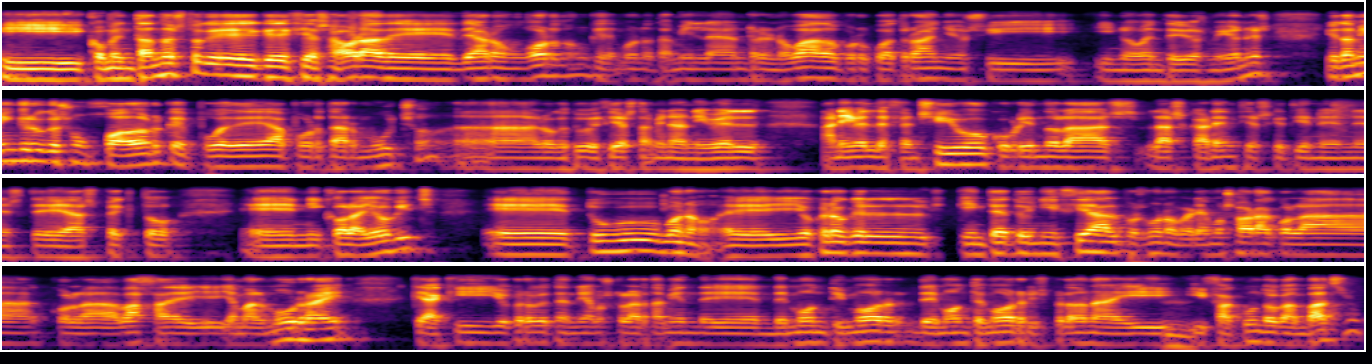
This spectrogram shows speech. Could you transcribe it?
Y comentando esto que, decías ahora de, Aaron Gordon, que bueno, también le han renovado por cuatro años y, 92 millones, yo también creo que es un jugador que puede aportar mucho a lo que tú decías también a nivel, a nivel defensivo, cubriendo las, las carencias que tiene en este aspecto eh, Nikola Jokic. Eh, tú, bueno, eh, yo creo que el quinteto inicial, pues bueno, veremos ahora con la, con la baja de Jamal Murray, que aquí yo creo que tendríamos que hablar también de, de, Monty de Monte Morris perdona, y, mm. Facundo Campazzo.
